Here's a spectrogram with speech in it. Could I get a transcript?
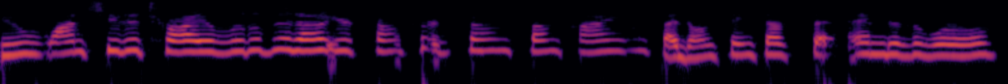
do want you to try a little bit out your comfort zone sometimes. I don't think that's the end of the world,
